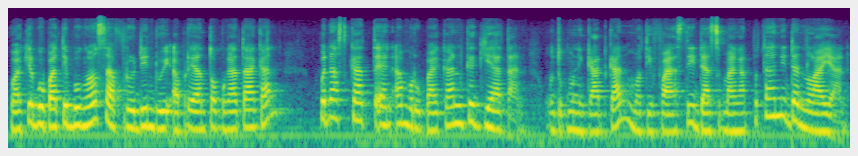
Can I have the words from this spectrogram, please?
Wakil Bupati Bungo Syafruddin Dwi Aprianto mengatakan, Penaskat TNA merupakan kegiatan untuk meningkatkan motivasi dan semangat petani dan nelayan,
